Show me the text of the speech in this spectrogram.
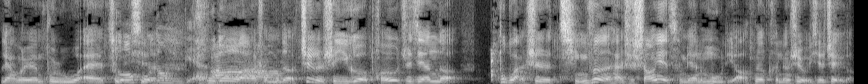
两个人不如哎做一些互动一点互动啊什么的，这个是一个朋友之间的。不管是勤奋还是商业层面的目的啊，那可能是有一些这个。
